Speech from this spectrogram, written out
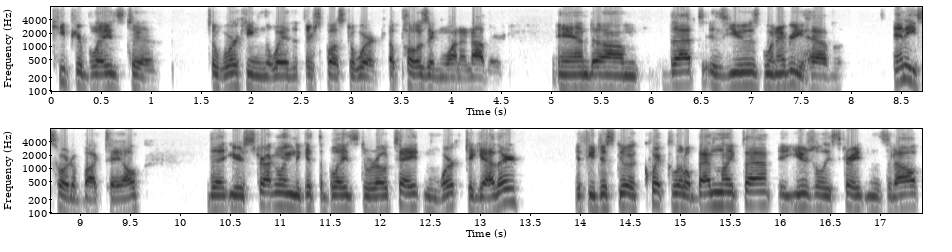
keep your blades to to working the way that they're supposed to work, opposing one another. And um, that is used whenever you have any sort of bucktail that you're struggling to get the blades to rotate and work together. If you just do a quick little bend like that, it usually straightens it out.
